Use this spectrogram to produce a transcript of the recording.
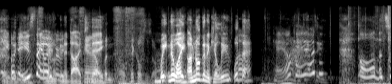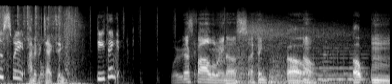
Stay with Okay, you. you stay away You're not gonna me. die today. help oh, Pickles is over. Wait, no, wait. I'm not gonna kill you. What Oh, the? Okay, okay, okay. Oh, that's so sweet. I'm protecting. Do you think? They're following us. I think. Oh. Oh. Oh. Hmm.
